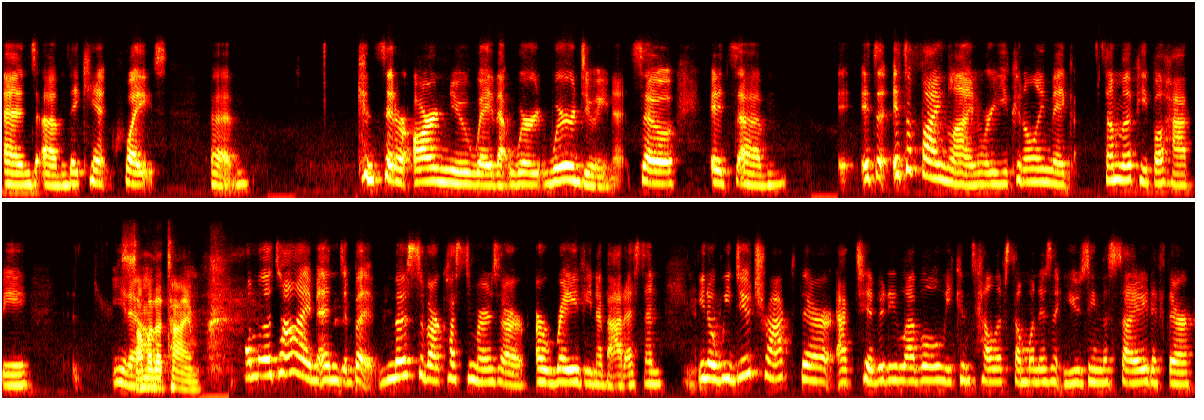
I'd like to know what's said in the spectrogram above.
And um, they can't quite um, consider our new way that we're we're doing it. So it's um, it's a it's a fine line where you can only make some of the people happy you know some of the time. Some of the time. And but most of our customers are are raving about us. And you know we do track their activity level. We can tell if someone isn't using the site if they're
